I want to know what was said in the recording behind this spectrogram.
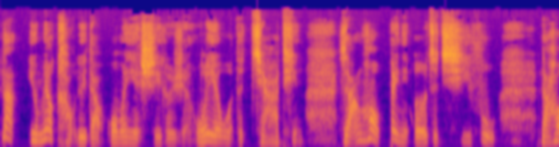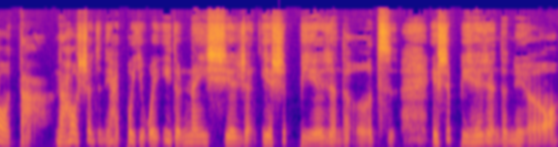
那有没有考虑到，我们也是一个人，我也有我的家庭，然后被你儿子欺负，然后打。然后，甚至你还不以为意的那一些人，也是别人的儿子，也是别人的女儿哦。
